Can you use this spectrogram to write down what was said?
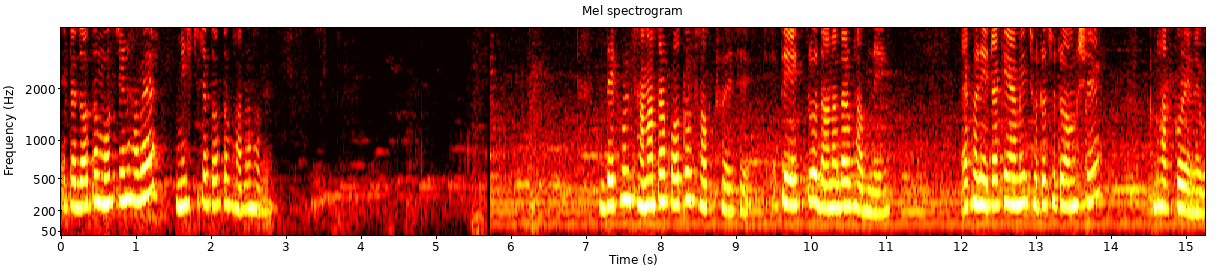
এটা যত মসৃণ হবে, মিষ্টিটা তত ভালো হবে। দেখুন, ছানাটা কত সফট হয়েছে। এতে একটুও দানাদার ভাব নেই। এখন এটাকে আমি ছোট ছোট অংশে ভাগ করে নেব।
